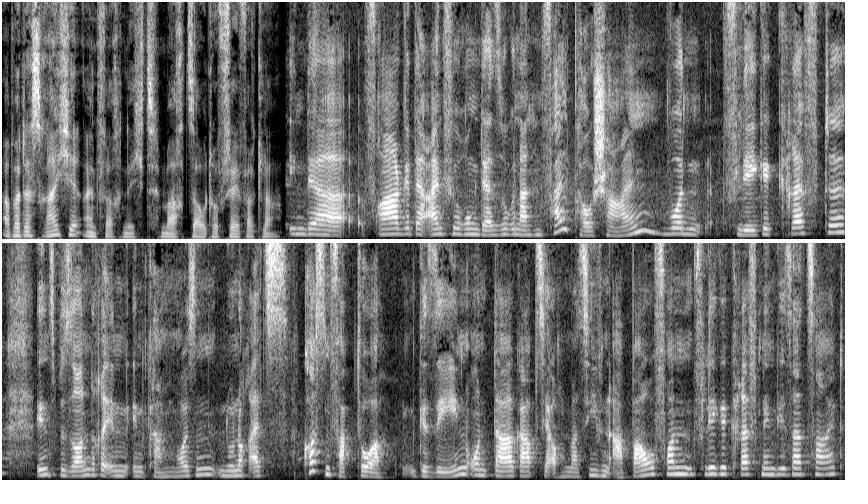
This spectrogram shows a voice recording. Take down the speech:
Aber das reiche einfach nicht, macht Sauthoff-Schäfer klar. In der Frage der Einführung der sogenannten Fallpauschalen wurden Pflegekräfte, insbesondere in, in Krankenhäusern, nur noch als Kostenfaktor gesehen. Und da gab es ja auch einen massiven Abbau von Pflegekräften in dieser Zeit.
